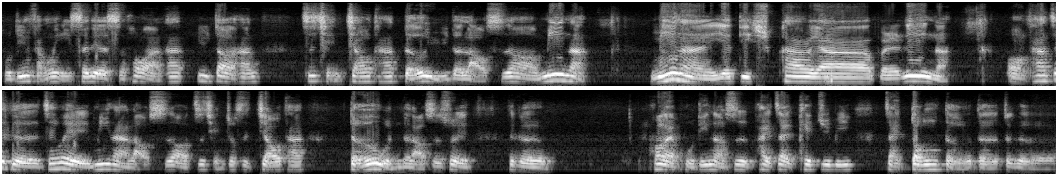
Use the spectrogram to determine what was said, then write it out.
普丁访问以色列的时候啊，他遇到了他之前教他德语的老师哦，Mina Mina Yedishkaya Berlina 哦，他这个这位 Mina 老师哦，之前就是教他德文的老师，所以这个后来普丁呢是派在 KGB 在东德的这个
